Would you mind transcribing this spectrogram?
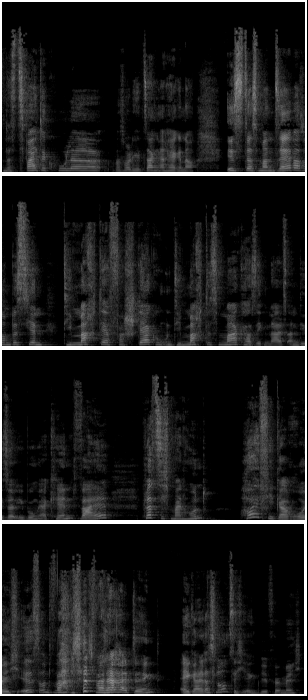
das zweite Coole, was wollte ich jetzt sagen? Ach ja, genau, ist, dass man selber so ein bisschen die Macht der Verstärkung und die Macht des Markersignals an dieser Übung erkennt, weil plötzlich mein Hund häufiger ruhig ist und wartet, weil er halt denkt, ey geil, das lohnt sich irgendwie für mich.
